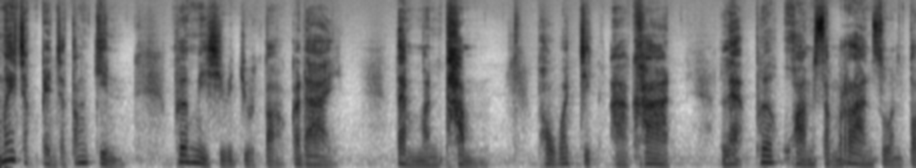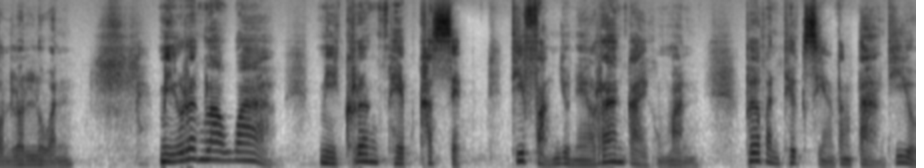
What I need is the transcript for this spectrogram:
ไม่จำเป็นจะต้องกิน เพื่อมีชีวิตอยู่ต่อก็ได้ แต่มันทำเพราะว่าจิตอาฆาต และเพื่อความสำราญส่วนตนล้วนๆ มีเรื่องเล่าว่า มีเครื่องเทปคาสเซ็ตที่ฝังอยู่ในร่างกายของมัน เพื่อบันทึกเสียงต่างๆ ที่อยู่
